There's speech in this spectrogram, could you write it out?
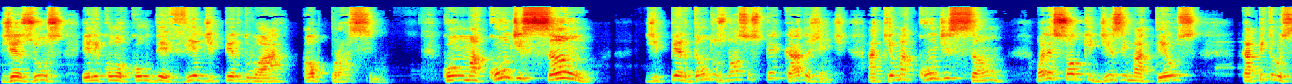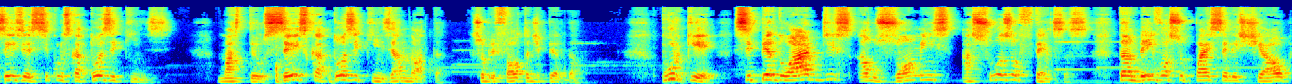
Jesus, ele colocou o dever de perdoar ao próximo, como uma condição de perdão dos nossos pecados, gente. Aqui é uma condição. Olha só o que diz em Mateus, capítulo 6, versículos 14 e 15. Mateus 6, 14 e 15, anota, sobre falta de perdão. Porque se perdoardes aos homens as suas ofensas, também vosso Pai celestial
